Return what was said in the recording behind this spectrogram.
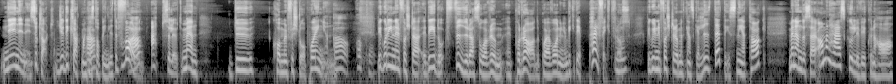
Nej, nej, nej, såklart. Jo, det är klart man kan Ja. stoppa in lite förvaring. Absolut. Men du kommer förstå poängen. Ah, okay. Vi går in i det första, det är då fyra sovrum eh, på rad på övervåningen vilket är perfekt för oss. Vi går in i första rummet ganska litet, det är snedtak. Men ändå så här, ja men här skulle vi kunna ha,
